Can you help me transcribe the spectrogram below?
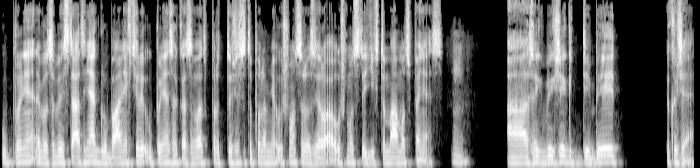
úplně, nebo co by státy nějak globálně chtěli úplně zakazovat, protože se to podle mě už moc rozjelo a už moc lidí v tom má moc peněz. Hmm. A řekl bych, že kdyby, jakože,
